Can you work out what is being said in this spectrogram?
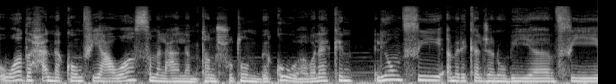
واضح أنكم في عواصم العالم تنشطون بقوة ولكن اليوم في أمريكا الجنوبية في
